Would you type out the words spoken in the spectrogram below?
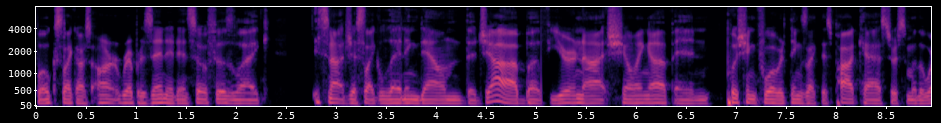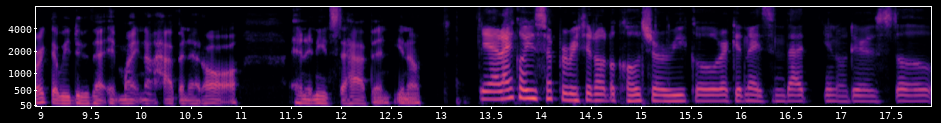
folks like us aren't represented. And so it feels like it's not just like letting down the job, but if you're not showing up and pushing forward things like this podcast or some of the work that we do, that it might not happen at all. And it needs to happen, you know? Yeah, I like how you separated out the culture, Rico, recognizing that, you know, there's the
